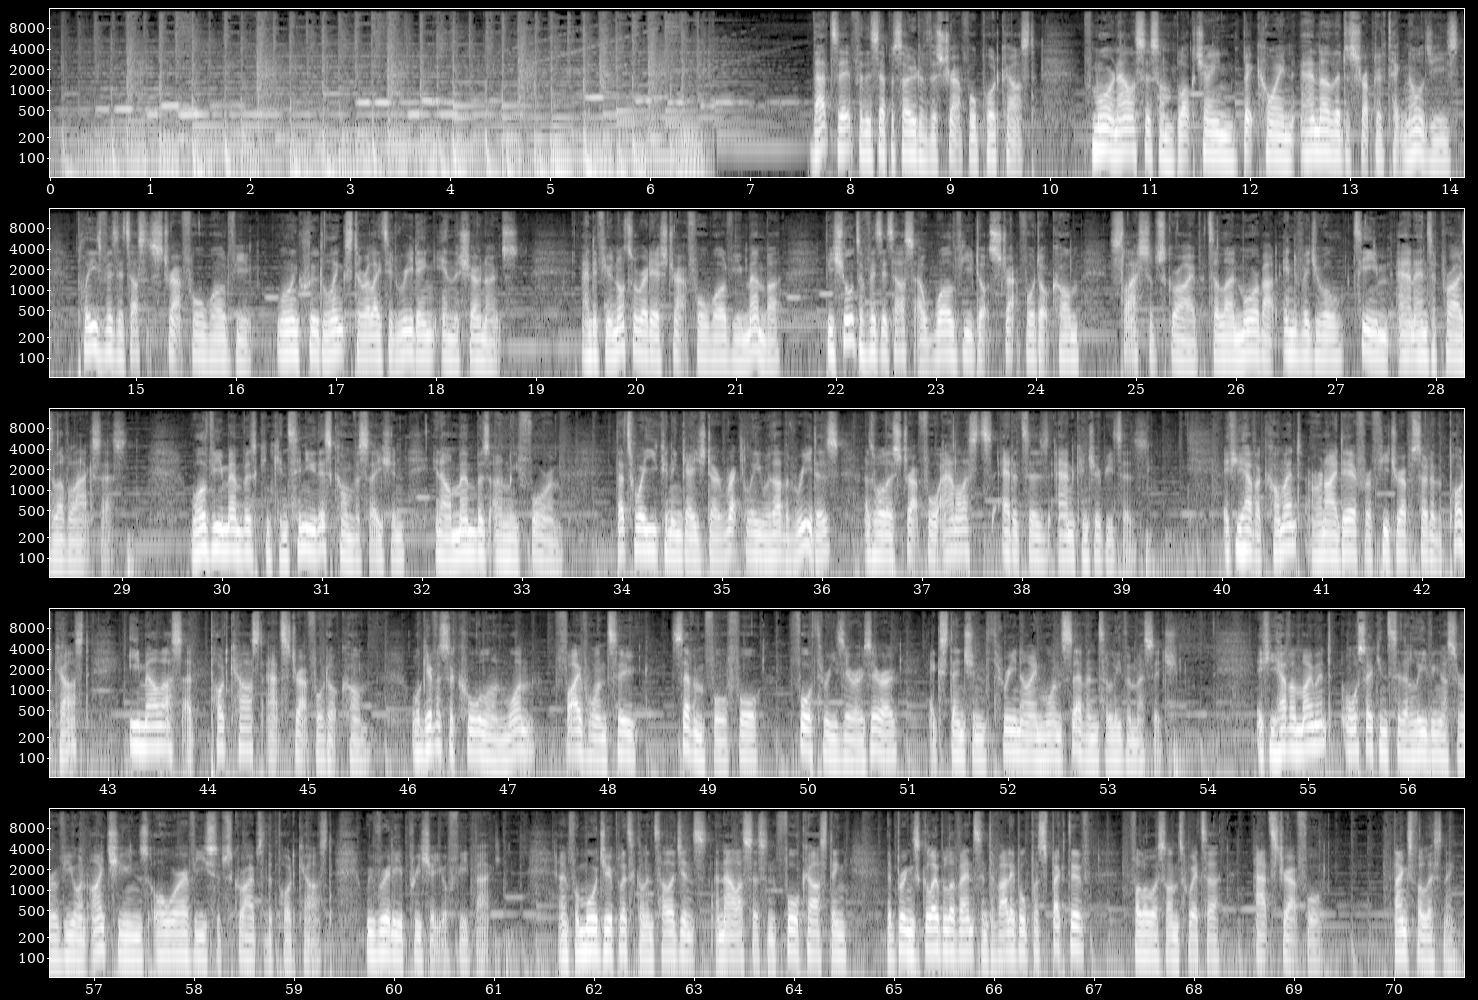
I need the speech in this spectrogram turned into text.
That's it for this episode of the Stratfor podcast. For more analysis on blockchain, Bitcoin, and other disruptive technologies, please visit us at Stratfor Worldview. We'll include links to related reading in the show notes. And if you're not already a Stratfor Worldview member, be sure to visit us at worldview.stratfor.com slash subscribe to learn more about individual, team, and enterprise level access. Worldview members can continue this conversation in our members only forum – that's where you can engage directly with other readers, as well as Stratfor analysts, editors, and contributors. If you have a comment or an idea for a future episode of the podcast, email us at podcast at stratfor.com or give us a call on 1 512 744 4300, extension 3917 to leave a message. If you have a moment, also consider leaving us a review on iTunes or wherever you subscribe to the podcast. We really appreciate your feedback. And for more geopolitical intelligence, analysis, and forecasting that brings global events into valuable perspective, follow us on Twitter at Stratfor. Thanks for listening.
